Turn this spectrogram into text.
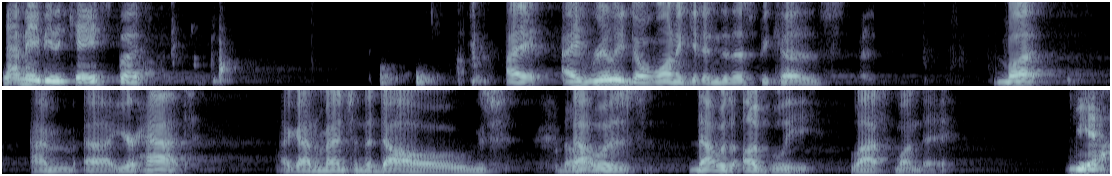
that may be the case, but I I really don't want to get into this because, but I'm uh, your hat. I got to mention the dogs. That was that was ugly last Monday. yeah,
